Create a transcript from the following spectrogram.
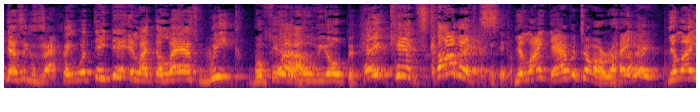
That's exactly what they did in like the last week before Yeah. the movie opened. Hey, kids, comics! You like Avatar, right? Right. You like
